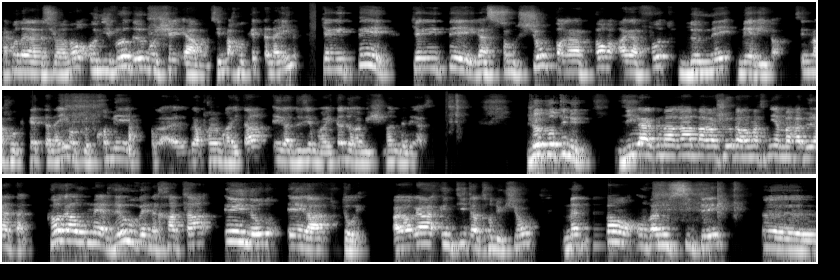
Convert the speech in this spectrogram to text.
la condamnation à mort au niveau de Moshe et Aaron. C'est Marcoquet Tanaïm. Quelle était, quelle était la sanction par rapport à la faute de Meriva C'est Marcoquet Tanaïm entre le premier, la première braïta et la deuxième braïta de Rabbi Shimon Ben Je continue. Alors là, une petite introduction. Maintenant, on va nous citer euh,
